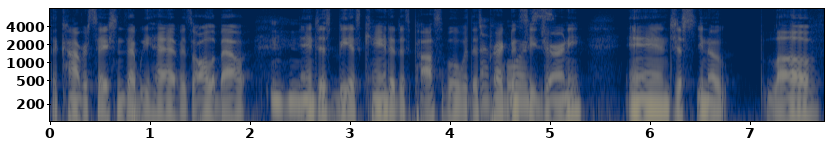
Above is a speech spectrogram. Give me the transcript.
the conversations that we have is all about and just be as candid as possible with this Mm-hmm. Of pregnancy course. journey and just you know love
